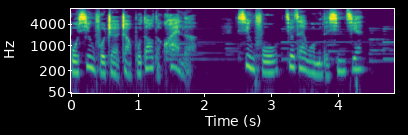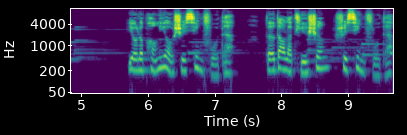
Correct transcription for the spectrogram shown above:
不幸福着找不到的快乐。幸福就在我们的心间。有了朋友是幸福的，得到了提升是幸福的，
